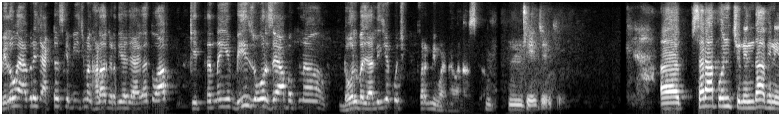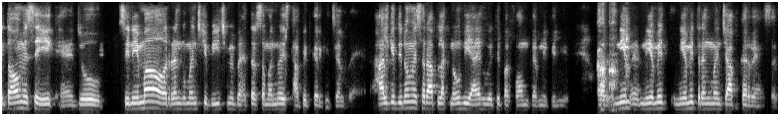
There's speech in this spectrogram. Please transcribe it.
बिलो एवरेज एक्टर्स के बीच में खड़ा कर दिया जाएगा तो आप कितने भी ज़ोर से आप अपना ढोल बजा लीजिए कुछ फ़र्क नहीं पड़ने वाला उसका। हम्म, जी जी जी। आ, सर आप उन चुनिंदा अभिनेताओं में से एक हैं जो सिनेमा और रंगमंच के बीच में बेहतर समन्वय स्थापित करके चल रहे हैं। हाल के दिनों में सर आप लखनऊ भी आए हुए थे परफॉर्म करने के लिए। और हाँ। नियमित नियमित रंगमंच आप कर रहे हैं सर।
